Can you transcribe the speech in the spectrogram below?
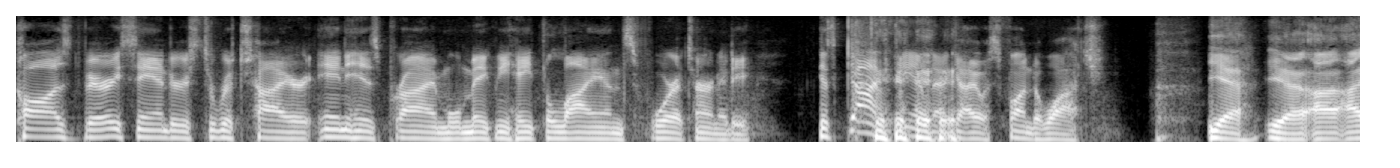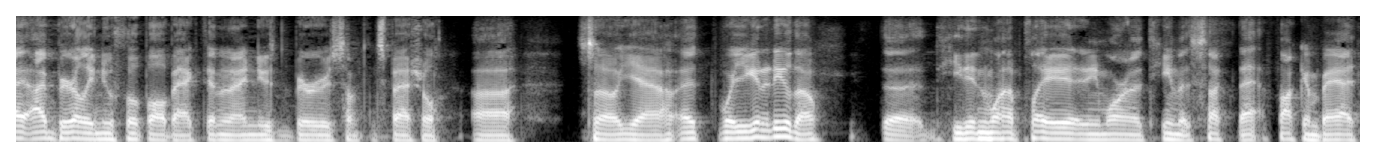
caused Barry Sanders to retire in his prime will make me hate the Lions for eternity. Because goddamn, that guy was fun to watch. Yeah, yeah. I, I- barely knew football back then, and I knew Barry was something special. Uh, so yeah, it, what are you gonna do though? The, he didn't want to play anymore on a team that sucked that fucking bad.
